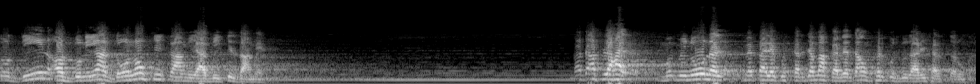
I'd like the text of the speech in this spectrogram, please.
तो दीन और दुनिया दोनों की कामयाबी की जामिन है। मुमिनून मैं पहले कुछ तर्जमा कर देता हूँ, फिर कुछ गुजारिश अर्ज़ करूँगा।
